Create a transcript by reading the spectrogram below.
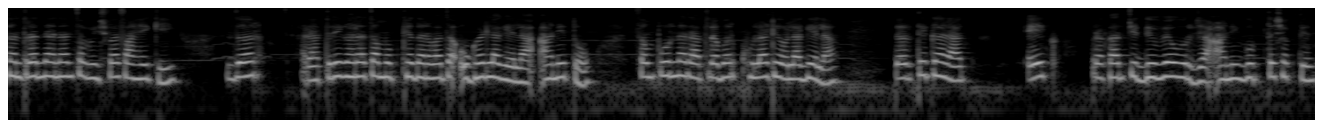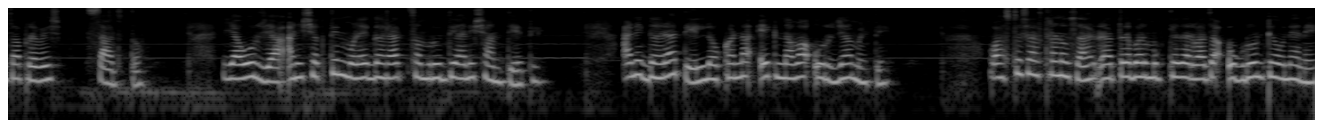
तंत्रज्ञानांचा विश्वास आहे की जर रात्री घराचा मुख्य दरवाजा उघडला गेला आणि तो संपूर्ण रात्रभर खुला ठेवला गेला तर ते घरात एक प्रकारची दिव्य ऊर्जा आणि गुप्त शक्तींचा प्रवेश साधतं. या ऊर्जा आणि शक्तींमुळे घरात समृद्धी आणि शांती येते आणि घरातील लोकांना एक नवा ऊर्जा मिळते. वास्तुशास्त्रानुसार रात्रभर मुख्य दरवाजा उघडून ठेवण्याने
